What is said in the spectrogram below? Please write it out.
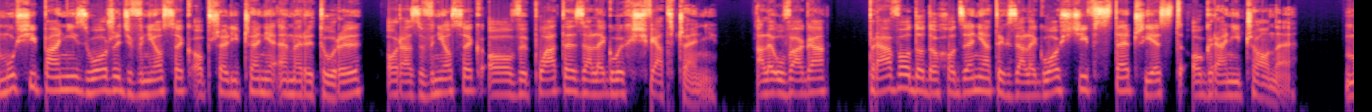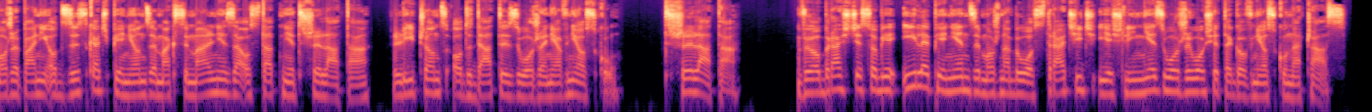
Musi pani złożyć wniosek o przeliczenie emerytury oraz wniosek o wypłatę zaległych świadczeń. Ale uwaga, prawo do dochodzenia tych zaległości wstecz jest ograniczone. Może pani odzyskać pieniądze maksymalnie za ostatnie trzy lata, licząc od daty złożenia wniosku. Trzy lata. Wyobraźcie sobie, ile pieniędzy można było stracić, jeśli nie złożyło się tego wniosku na czas.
